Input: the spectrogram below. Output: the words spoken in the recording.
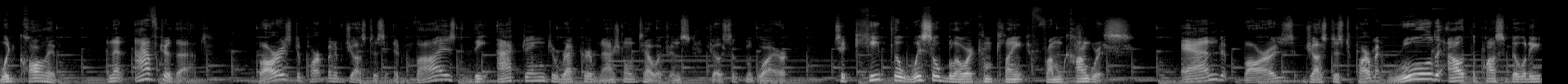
would call him. And then after that, Barr's Department of Justice advised the acting director of national intelligence, Joseph Maguire, to keep the whistleblower complaint from Congress. And Barr's Justice Department ruled out the possibility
